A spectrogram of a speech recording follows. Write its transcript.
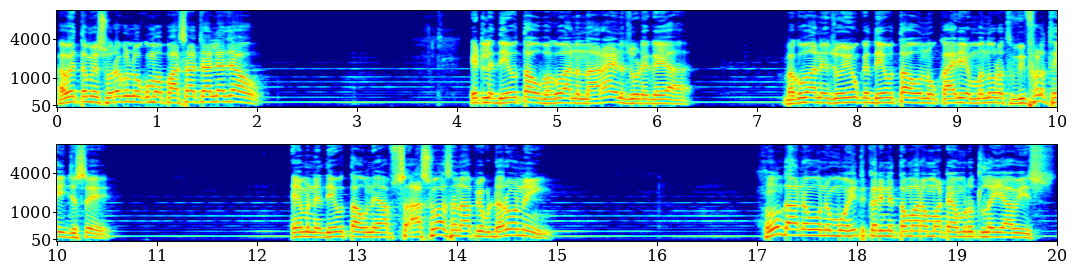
હવે તમે સ્વર્ગ લોકમાં પાછા ચાલ્યા જાઓ. એટલે દેવતાઓ ભગવાન નારાયણ જોડે ગયા. ભગવાને જોયું કે દેવતાઓનું કાર્ય મનોરથ વિફળ થઈ જશે. એમને દેવતાઓને આશ્વાસન આપ્યું ડરો નહીં. હું દાનવોને મોહિત કરીને તમારા માટે અમૃત લઈ આવીશ.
